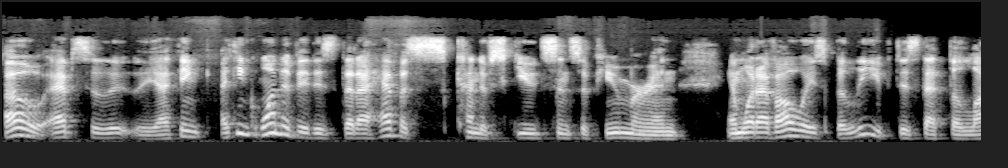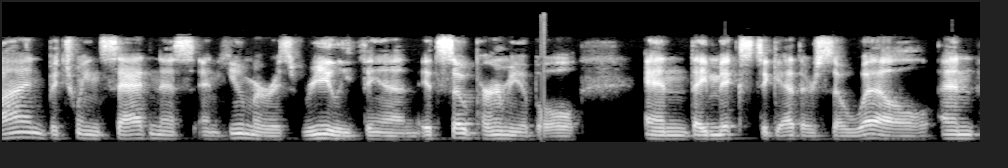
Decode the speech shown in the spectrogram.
Oh, absolutely. I think I think one of it is that I have a kind of skewed sense of humor, and and what I've always believed is that the line between sadness and humor is really thin. It's so permeable, and they mix together so well. And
